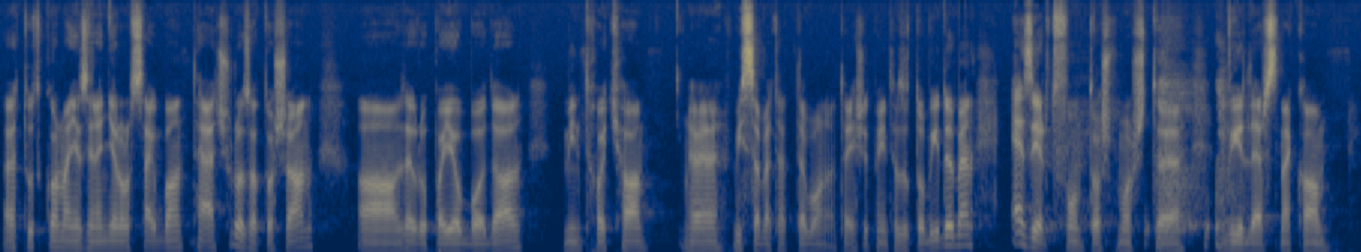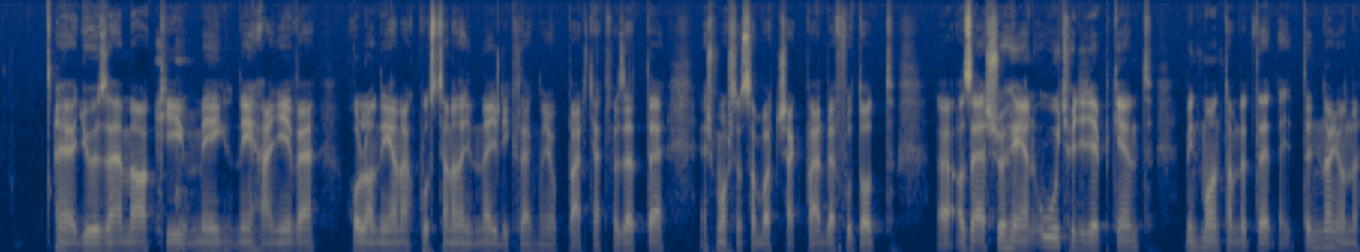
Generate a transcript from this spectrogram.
tud kormányozni Lengyelországban, tehát sorozatosan az európai jobboldal, mint hogyha visszavetette volna a teljesítményt az utóbbi időben. Ezért fontos most Wildersnek a győzelme, aki még néhány éve Hollandiának pusztán a negyedik legnagyobb pártját vezette, és most a szabadságpár befutott az első helyen úgy, hogy egyébként, mint mondtam, de egy nagyon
